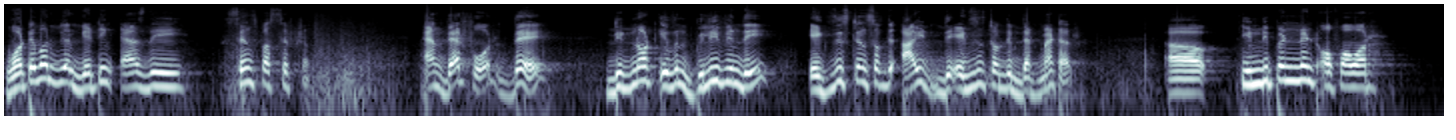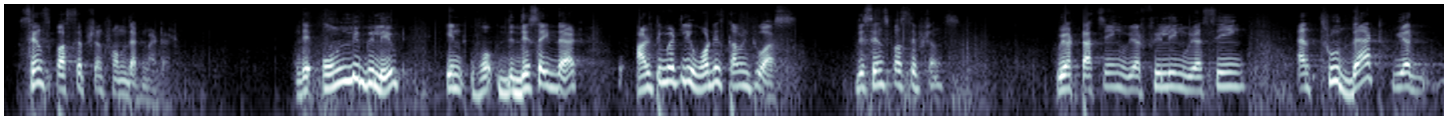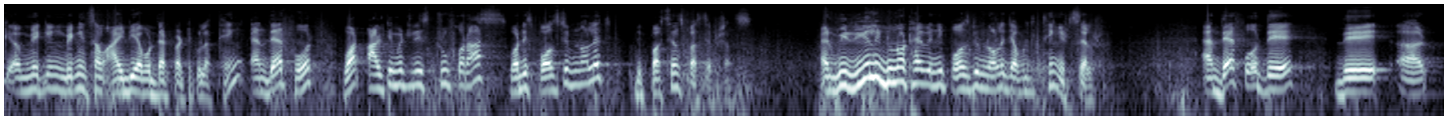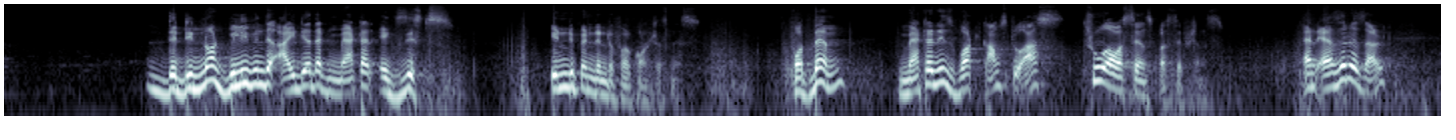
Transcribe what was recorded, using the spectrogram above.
whatever we are getting as the sense perception. And therefore they did not even believe in the existence of the I, the existence of the, that matter uh, independent of our sense perception from that matter. They only believed in, they said that ultimately what is coming to us? The sense perceptions. We are touching, we are feeling, we are seeing and through that we are uh, making, making some idea about that particular thing and therefore what ultimately is true for us, what is positive knowledge? The sense perceptions and we really do not have any positive knowledge about the thing itself. And therefore, they, they, uh, they did not believe in the idea that matter exists independent of our consciousness. For them, matter is what comes to us through our sense perceptions. And as a result,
